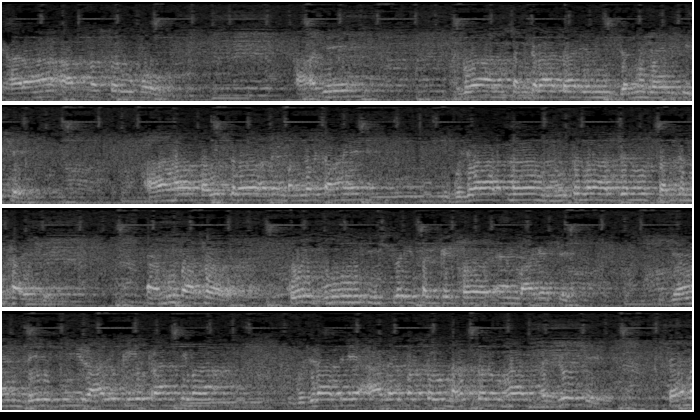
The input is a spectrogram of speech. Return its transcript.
પ્યારા આત્મ સ્વરૂપો આજે ભગવાન શંકરાચાર્યની જન્મ જયંતિ છે. આ પવિત્ર અને મંગળકામે ગુજરાતનું નૂતન રાજ્યનું સર્જન થાય છે. એની પાછળ કોઈ ગુરુ ઈશ્વરી સંકેત હોય એમ લાગે છે. જૈન દેવની રાજકીય ક્રાંતિમાં ગુજરાતે આગળ પડતો મહત્વનો ભાગ ભજ્યો છે, તેમજ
